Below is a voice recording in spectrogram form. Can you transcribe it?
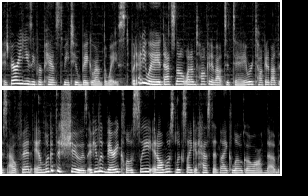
it very easy for pants to be too big around the waist. But anyway, that's not what I'm talking about today. We're talking about this outfit, and look at the shoes. If you look very closely, it almost looks like it has the Nike logo on them,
